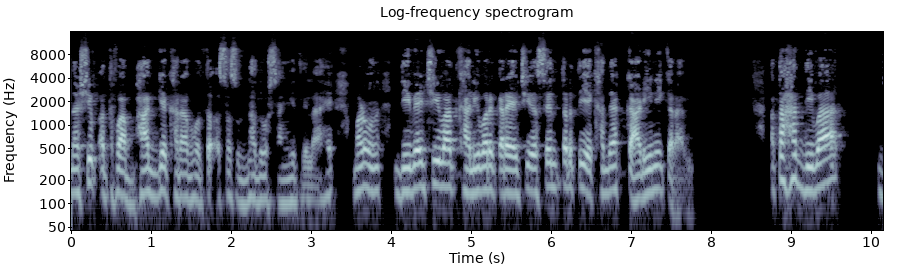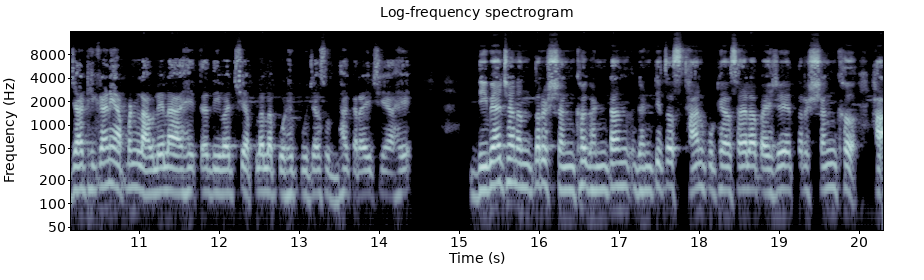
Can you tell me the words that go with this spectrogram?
नशीब अथवा भाग्य खराब होतं असं सुद्धा दोष सांगितलेला आहे. म्हणून दिव्याची वात खालीवर करायची असेल तर ती एखाद्या काडीने करावी. आता हा दिवा ज्या ठिकाणी आपण लावलेला आहे त्या दिव्याची आपल्याला पुढे पूजा सुद्धा करायची आहे. दिव्याच्या नंतर शंख घंटां घंटीचं स्थान कुठे असायला पाहिजे तर शंख हा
